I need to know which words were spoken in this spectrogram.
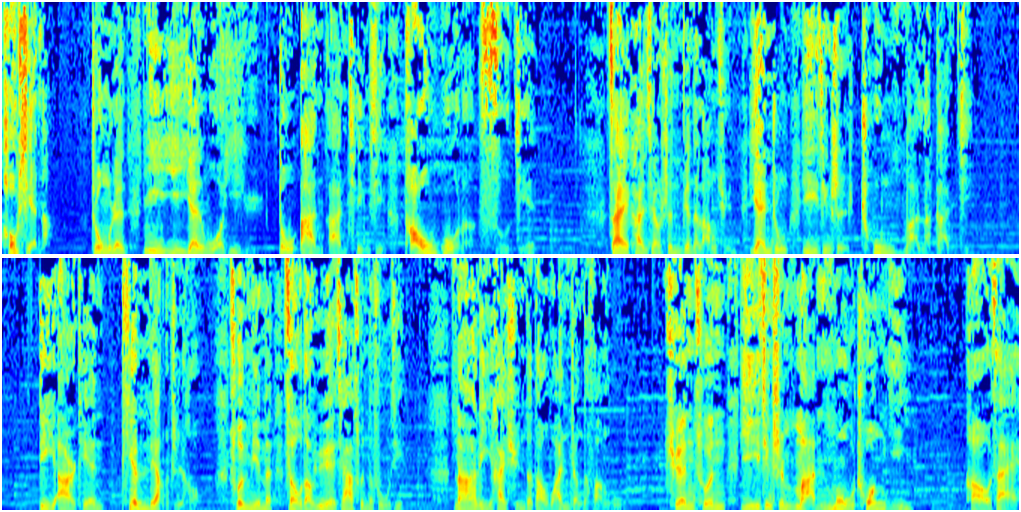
好险呐！”众人你一言我一语，都暗暗庆幸逃过了死劫。再看向身边的狼群，眼中已经是充满了感激。第二天天亮之后，村民们走到岳家村的附近，哪里还寻得到完整的房屋？全村已经是满目疮痍。好在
